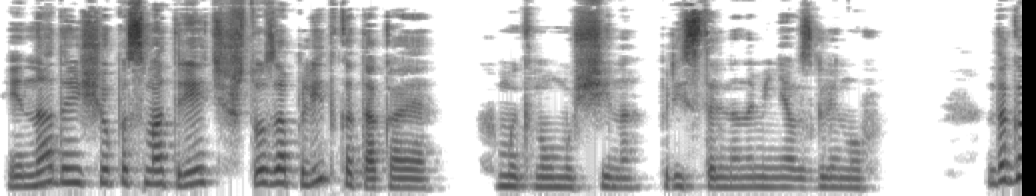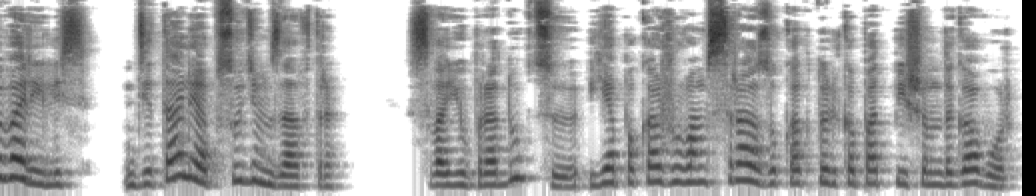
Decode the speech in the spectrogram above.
И надо еще посмотреть, что за плитка такая, хмыкнул мужчина, пристально на меня взглянув. Договорились. Детали обсудим завтра. Свою продукцию я покажу вам сразу, как только подпишем договор»,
